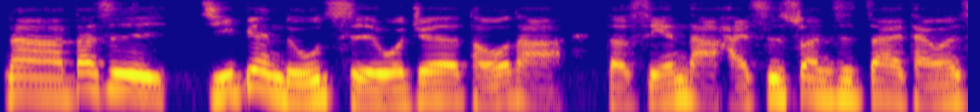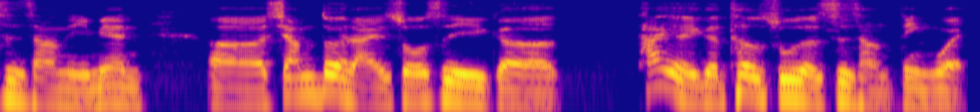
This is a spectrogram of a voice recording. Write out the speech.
那但是即便如此，我觉得 Toyota 的 Sienna 还是算是在台湾市场里面，呃，相对来说是一个，它有一个特殊的市场定位，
